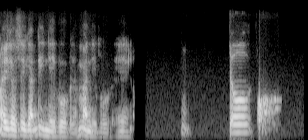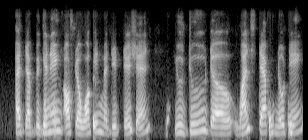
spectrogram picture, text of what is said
အဲ့ဒီလိုစိတ်ကသိနေဖို့ပဲမှတ်နေဖို့ပဲလို့ So, at the beginning of the walking meditation, you do the one step noting.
